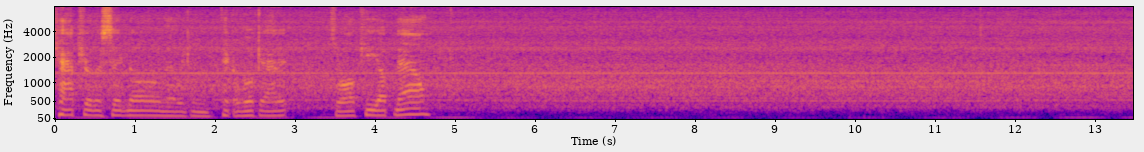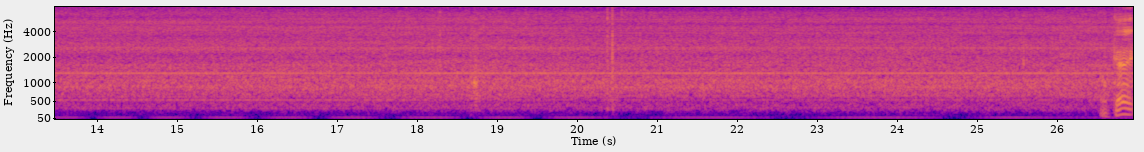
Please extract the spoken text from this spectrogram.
capture the signal and then we can take a look at it. So I'll key up now. Okay.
